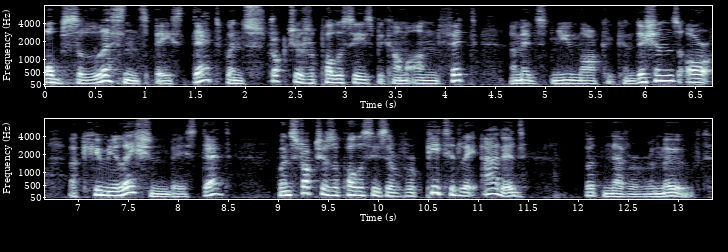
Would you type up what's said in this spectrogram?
obsolescence based debt, when structures or policies become unfit amidst new market conditions, or accumulation based debt, when structures or policies are repeatedly added but never removed.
